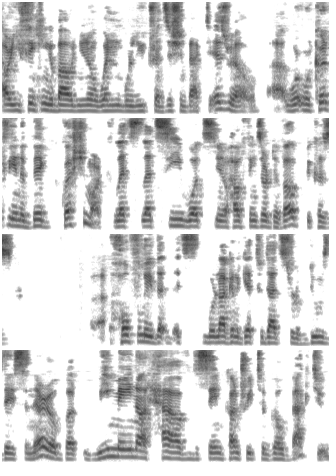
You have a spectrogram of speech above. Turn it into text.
are you thinking about, you know, when will you transition back to Israel? Uh, we're, we're currently in a big question mark. Let's let's see what's you know how things are developed because uh, hopefully that it's we're not going to get to that sort of doomsday scenario, but we may not have the same country to go back to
